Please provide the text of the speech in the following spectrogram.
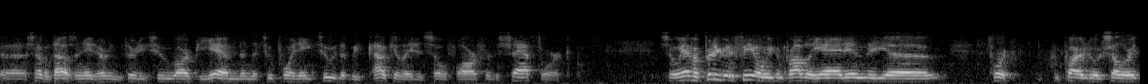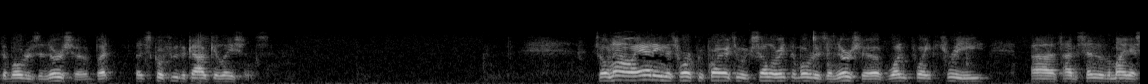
uh, 7,832 RPM than the 2.82 that we've calculated so far for the shaft torque. So we have a pretty good feel. We can probably add in the uh, torque required to accelerate the motor's inertia, but let's go through the calculations. So now adding this torque required to accelerate the motor's inertia of 1.3 uh, times 10 to the minus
